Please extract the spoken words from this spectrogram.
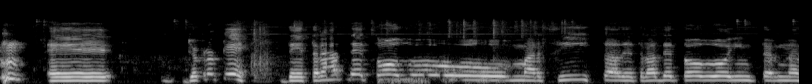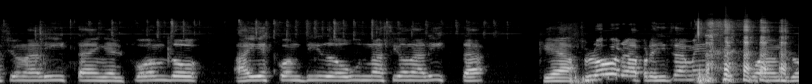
Eh, yo creo que detrás de todo marxista, detrás de todo internacionalista, en el fondo hay escondido un nacionalista que aflora precisamente cuando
